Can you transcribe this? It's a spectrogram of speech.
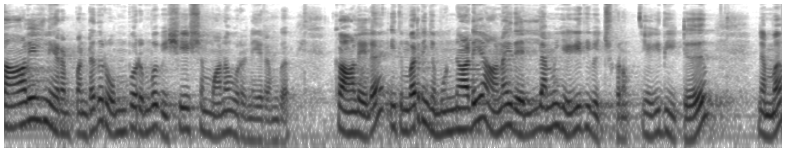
காலையில் நேரம் பண்ணுறது ரொம்ப ரொம்ப விசேஷமான ஒரு நேரங்க காலையில் இது மாதிரி நீங்கள் முன்னாடியே ஆனால் இது எல்லாமே எழுதி வச்சுக்கணும். எழுதிட்டு நம்ம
